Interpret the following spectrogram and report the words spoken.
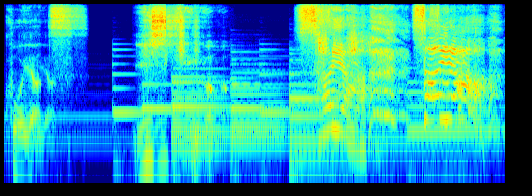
こやつ。意識が。サイヤサイヤ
